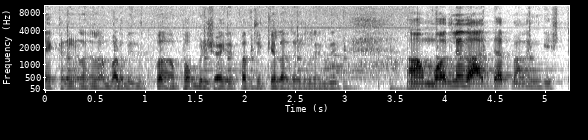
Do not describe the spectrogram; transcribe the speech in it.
ಲೇಖನಗಳನ್ನೆಲ್ಲ ಬರೆದಿದ್ದು ಪಬ್ಲಿಷ್ ಆಗಿದೆ ಪತ್ರಿಕೆಲ್ಲ ಅದರಲ್ಲಿ ಮೊದಲನೇದು ಆಧ್ಯಾತ್ಮ ನನಗೆ ಇಷ್ಟ.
